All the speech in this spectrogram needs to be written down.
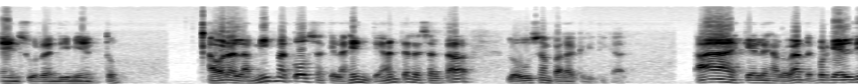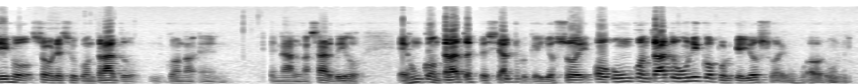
en, su rendimiento, Ahora, la misma cosa que la gente antes resaltaba, lo usan para criticar. Ah, es que él es arrogante, porque él dijo sobre su contrato con, en, en Al-Nazar, dijo, es un contrato especial porque yo soy, o un contrato único porque yo soy un jugador único.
